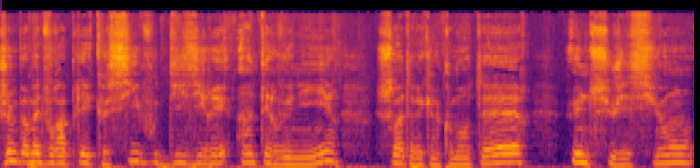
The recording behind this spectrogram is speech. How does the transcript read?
Je me permets de vous rappeler que si vous désirez intervenir, soit avec un commentaire, une suggestion,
